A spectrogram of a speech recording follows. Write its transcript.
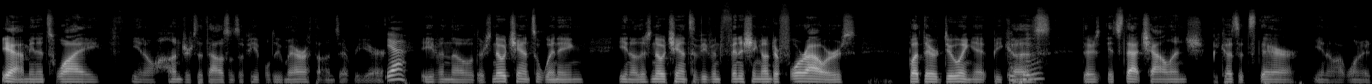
Yeah, I mean, it's why, you know, hundreds of thousands of people do marathons every year. Yeah. Even though there's no chance of winning, you know, there's no chance of even finishing under four hours, but they're doing it mm-hmm. because there's it's that challenge because it's there. You know, I wanted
